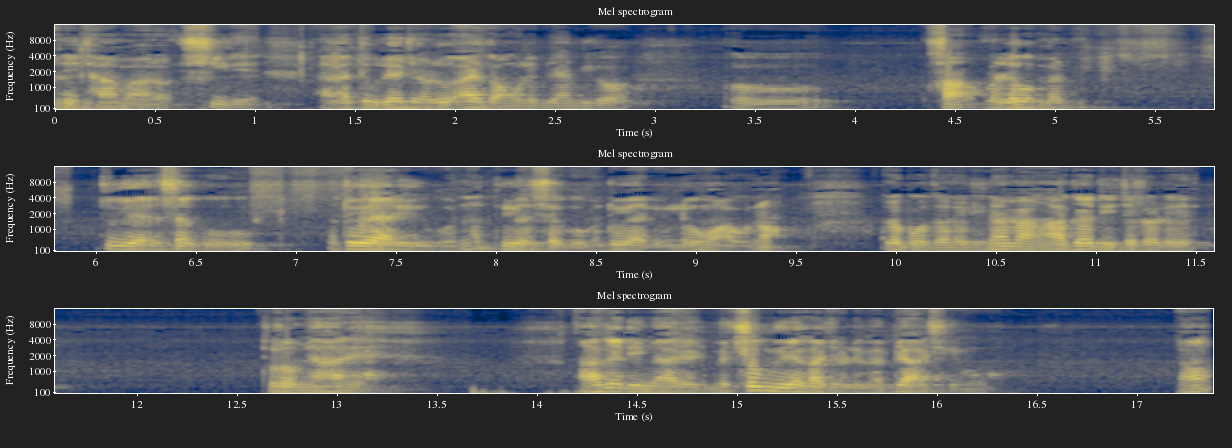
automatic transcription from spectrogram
အနေထားမှာတော့ရှိတယ်။အဲတူလဲကျွန်တော်တို့အိုက်ကောင်ကိုလည်းပြန်ပြီးတော့ဟိုဆောက်မလို့မသူ့ရဲ့အဆက်ကိုမတွေ့ရဘူးပေါ့နော်။သူ့ရဲ့အဆက်ကိုမတွေ့ရဘူးလုံးဝဘူးနော်။အဲ့လိုပုံစံနဲ့ဒီနေ့မှ9ကတ်တွေကျတော့လေတော်တော်များတယ်။အားကတိများတယ်မချုပ်မိတဲ့ခါကျတော့လည်းမပြချင်ဘူး။ နော်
